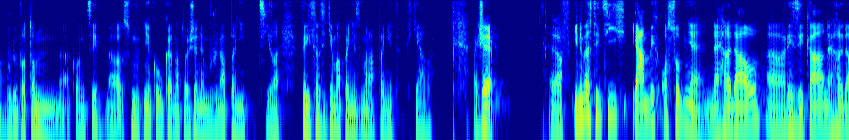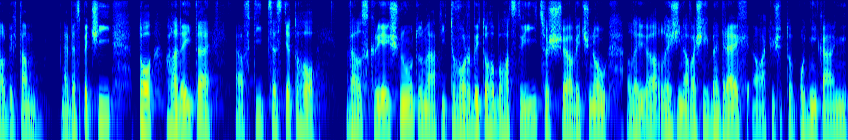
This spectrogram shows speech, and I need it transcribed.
budu potom na konci smutně koukat na to, že nemůžu naplnit cíle, který jsem si těma penězma naplnit chtěl. Takže eh, v investicích já bych osobně nehledal eh, rizika, nehledal bych tam nebezpečí. To hledejte eh, v té cestě toho wealth creationu, to znamená té tvorby toho bohatství, což většinou leží na vašich bedrech, ať už je to podnikání,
